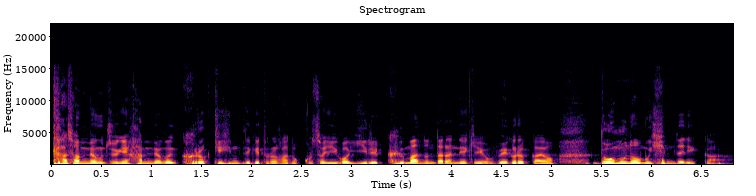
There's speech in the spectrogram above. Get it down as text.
다섯 명 중에 한 명은 그렇게 힘들게 들어가 놓고서 이거 일을 그만둔다는 얘기예요. 왜 그럴까요? 너무너무 힘드니까.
